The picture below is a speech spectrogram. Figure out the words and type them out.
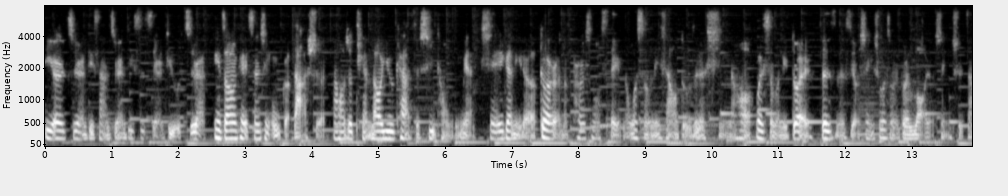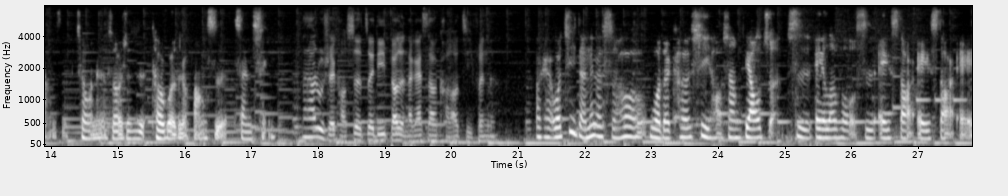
第二志愿、第三志愿、第四志愿、第五志愿，你总共可以申请五个。大学，然后就填到 UCAS 的系统里面，写一个你的个人的 personal statement，为什么你想要读这个系，然后为什么你对 business 有兴趣，为什么你对 law 有兴趣，这样子。所以我那个时候就是透过这个方式申请。那他入学考试的最低标准大概是要考到几分呢？OK，我记得那个时候我的科系好像标准是 A level 是 A star A star A，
